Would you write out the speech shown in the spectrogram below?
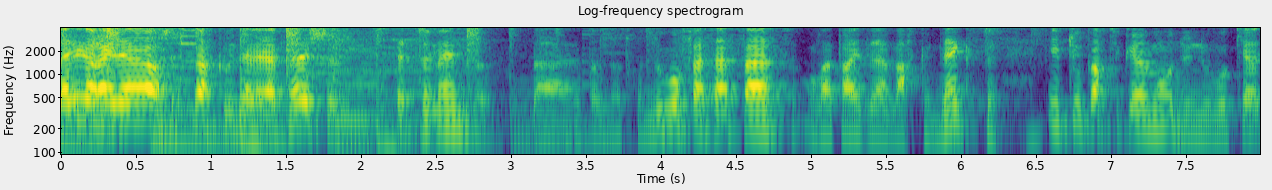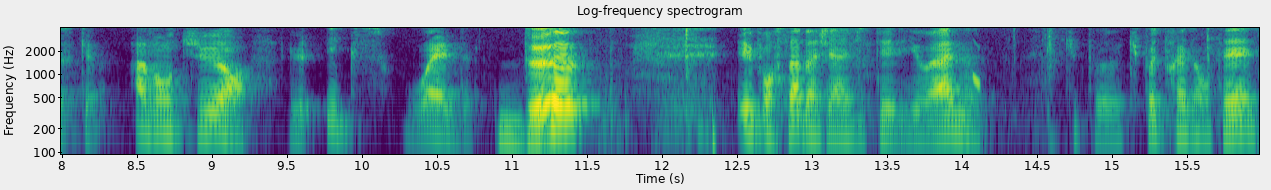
Salut les riders, j'espère que vous avez la pêche. Cette semaine, bah, dans notre nouveau face-à-face, on va parler de la marque Nex et tout particulièrement du nouveau casque Aventure, le X-Wed 2. Et pour ça, bah, j'ai invité Johan. Tu peux, tu peux te présenter.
